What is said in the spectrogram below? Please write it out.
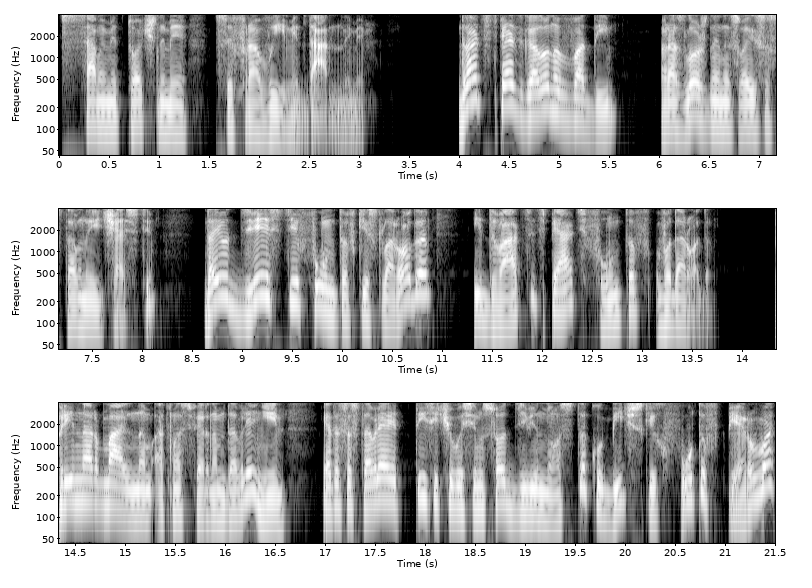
с самыми точными цифровыми данными. 25 галлонов воды — разложенные на свои составные части, дают 200 фунтов кислорода и 25 фунтов водорода. При нормальном атмосферном давлении это составляет 1890 кубических футов первого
